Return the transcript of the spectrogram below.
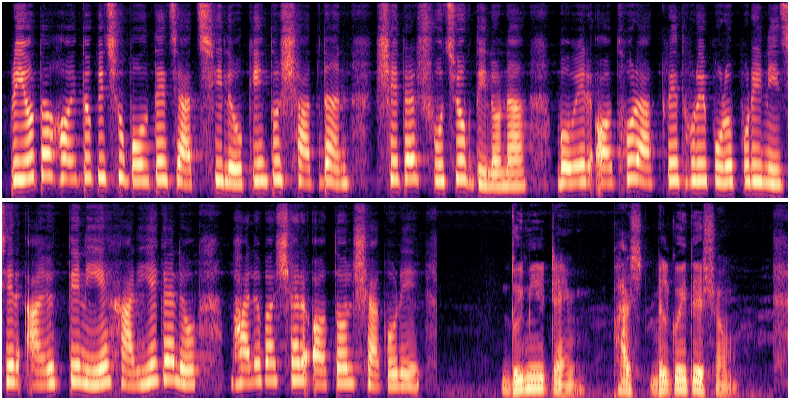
প্রিয়তা হয়তো কিছু বলতে চাচ্ছিল কিন্তু সাদনান সেটার সুযোগ দিল না। বউয়ের অথর আঁকড়ে ধরে পুরোপুরি নিজের আয়ত্তে নিয়ে হারিয়ে গেল ভালোবাসার অতল সাগরে। দুই মিনিট টাইম ফার্স্ট বেলকনিতে এসো।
